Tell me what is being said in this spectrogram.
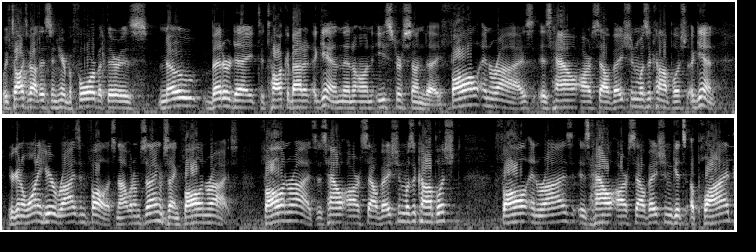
We've talked about this in here before, but there is no better day to talk about it again than on Easter Sunday. Fall and rise is how our salvation was accomplished. Again, you're going to want to hear rise and fall. That's not what I'm saying. I'm saying fall and rise. Fall and rise is how our salvation was accomplished. Fall and rise is how our salvation gets applied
